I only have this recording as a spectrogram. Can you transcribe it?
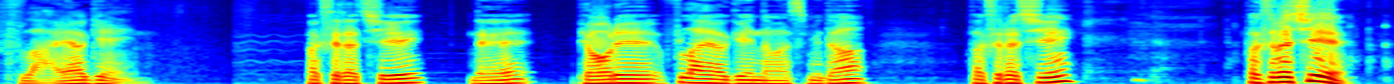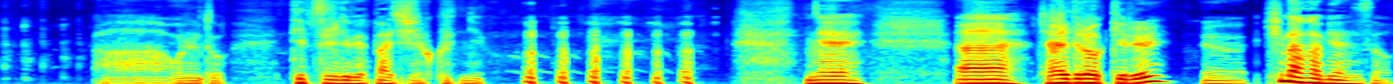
Fly Again. 박세라 씨, 네, 별의 Fly Again 나왔습니다. 박세라 씨, 박세라 씨. 아, 오늘도 딥슬립에 빠지셨군요. 네, 아, 잘 들었기를 어, 희망하면서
